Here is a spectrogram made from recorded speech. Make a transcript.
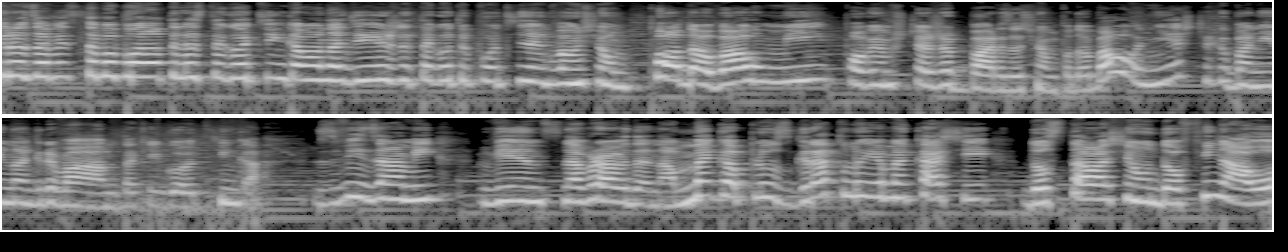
drodzy, a więc to by było na tyle z tego odcinka. Mam nadzieję, że tego typu odcinek Wam się podobał. Mi, powiem szczerze, bardzo się podobało. Nie, Jeszcze chyba nie nagrywałam takiego odcinka z widzami, więc naprawdę na Mega Plus gratulujemy Kasi. Dostała się do finału,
